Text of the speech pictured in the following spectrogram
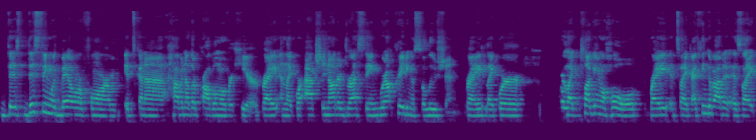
this this thing with bail reform it's to have another problem over here right? And like we're actually not addressing we're not creating a solution right? Like we're we're like plugging a hole right? It's like i think about it as like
